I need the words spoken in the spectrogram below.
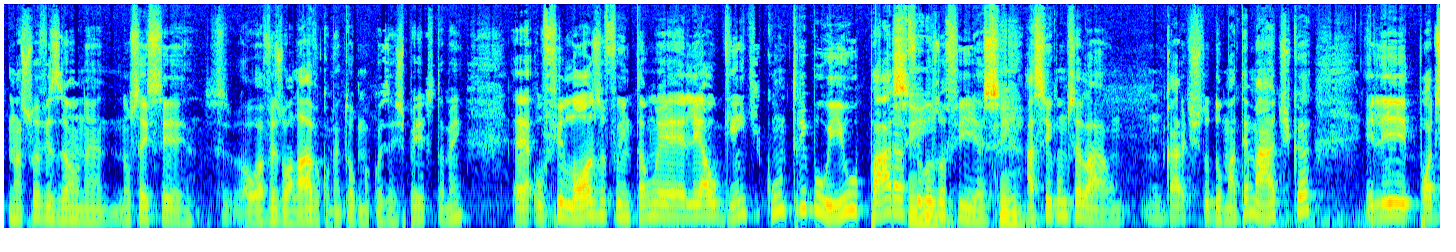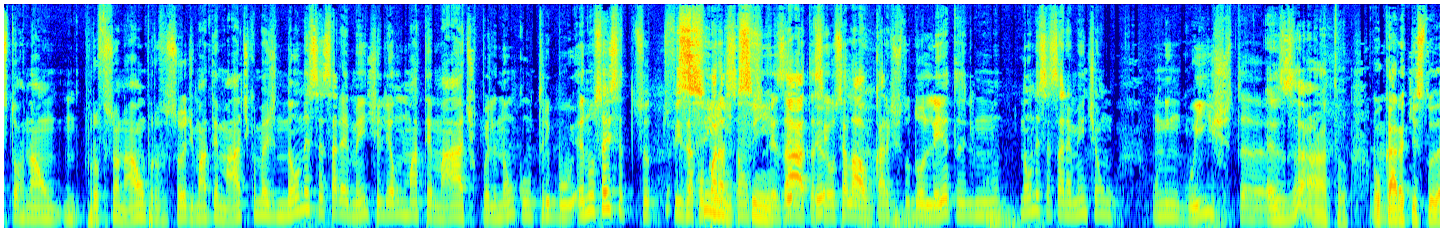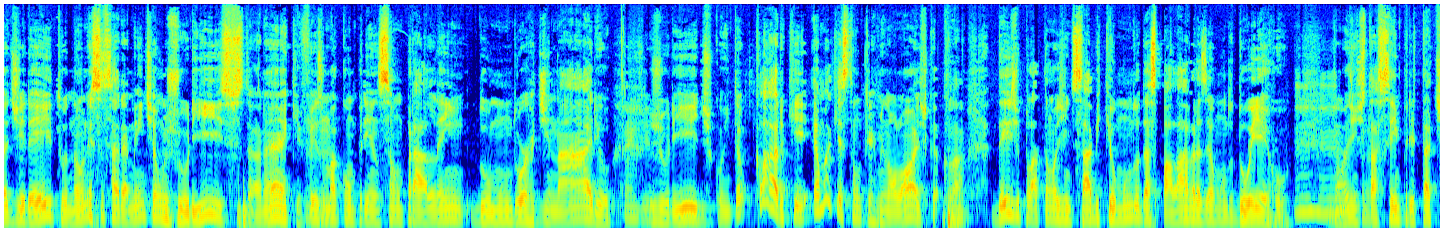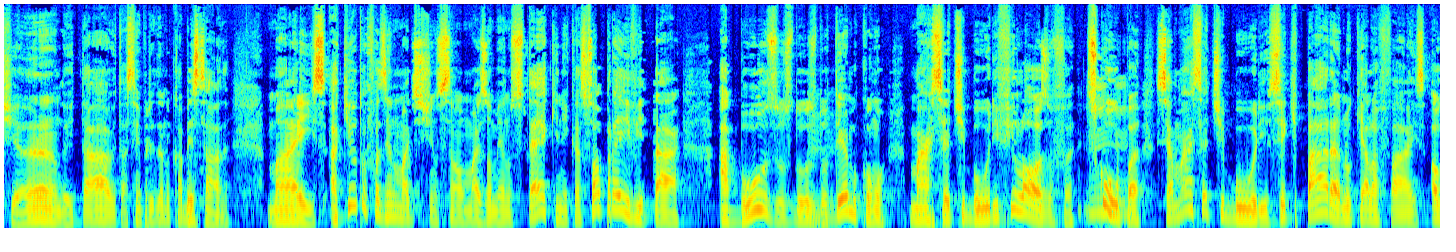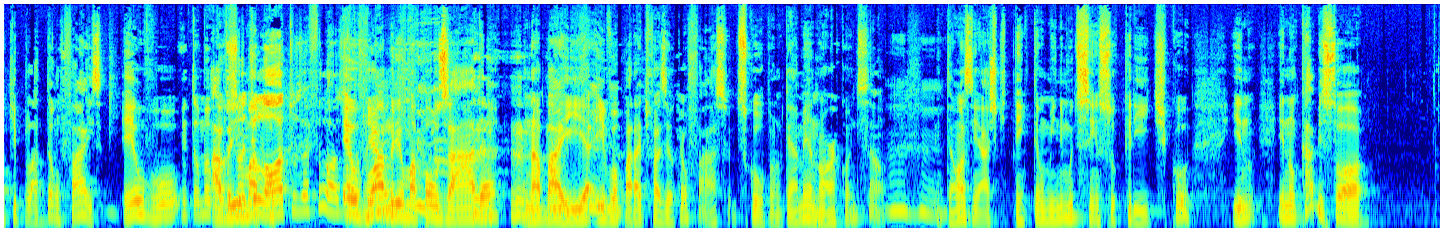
na sua visão, né? Não sei se, se ou a vez o Olavo comentou alguma coisa a respeito também. É, o filósofo, então, ele é alguém que contribuiu para sim, a filosofia. Sim. Assim como, sei lá, um, um cara que estudou matemática ele pode se tornar um, um, profissional, um professor de matemática, mas não necessariamente ele é um matemático, ele não contribui. Eu não sei se, se eu fiz a comparação sim, sim. exata, eu, assim, eu... ou sei lá, um cara que estudou letras, ele não, não necessariamente é um um linguista. Exato. O cara que estuda direito não necessariamente é um jurista, né? Que fez uhum. uma compreensão para além do mundo ordinário Entendi. jurídico. Então, claro que é uma questão terminológica. Claro. Desde Platão a gente sabe que o mundo das palavras é o mundo do erro. Uhum. Então a gente está sempre tateando e tal, e está sempre dando cabeçada. Mas aqui eu estou fazendo uma distinção mais ou menos técnica só para evitar abusos do uso uhum. do termo, como Márcia Tiburi, filósofa. Desculpa, uhum. se a Márcia Tiburi se equipara no que ela faz ao que Platão faz, eu vou. Então, meu abrir uma... de Lotus é filósofo. Eu vou abrir uma pousada na Bahia e vou parar de fazer o que eu faço. Desculpa, não tem a menor condição. Uhum. Então, assim, acho que tem que ter um mínimo de senso crítico. E, e não cabe só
